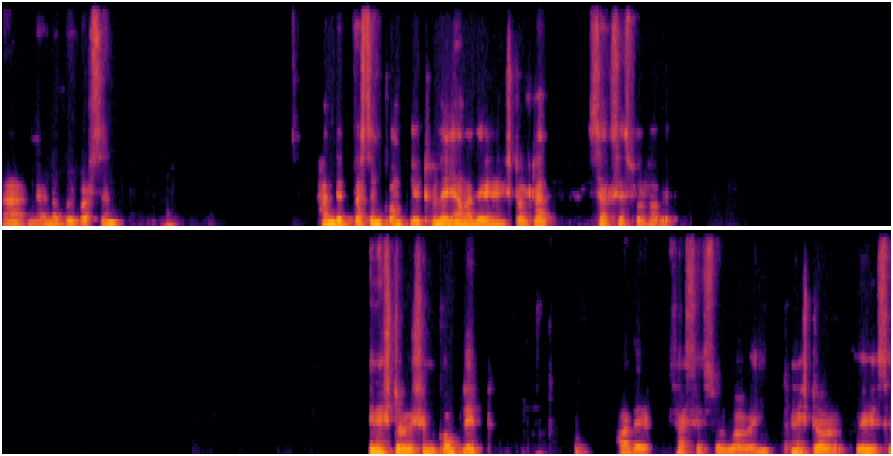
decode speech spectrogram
হ্যাঁ নিরানব্বই পার্সেন্ট হান্ড্রেড পার্সেন্ট কমপ্লিট হলে আমাদের ইনস্টলটা সাকসেসফুল হবে। ইনস্টলেশন কমপ্লিট আমাদের সাকসেসফুল ভাবেই ইনস্টল হয়ে গেছে।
